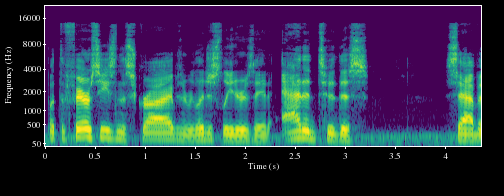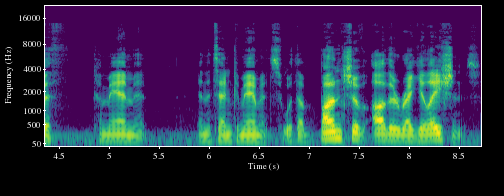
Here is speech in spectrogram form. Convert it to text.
But the Pharisees and the scribes and the religious leaders, they had added to this Sabbath commandment in the Ten Commandments with a bunch of other regulations.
